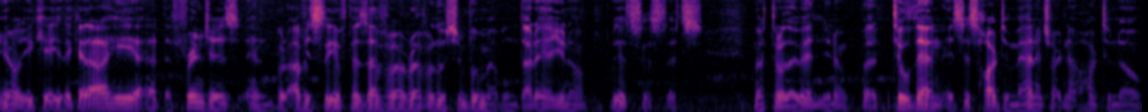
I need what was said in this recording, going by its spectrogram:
you know, you can they get out here at the fringes, and but obviously, if there's ever a revolution, boom, me apuntaré. You know, it's just it's nuestro deber. You know, but till then, it's just hard to manage right now. Hard to know.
